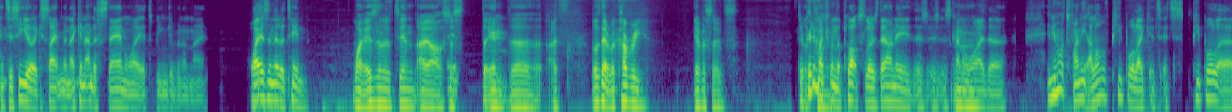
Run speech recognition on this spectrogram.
and to see your excitement, I can understand why it's being given a nine. Why isn't it a ten? Why isn't it a ten? I oh, it's Yeah. just the end. The I was that recovery episodes. So pretty much when the plot slows down, eh, is is, is kind of Mhm. why the. And you know what's funny? A lot of people like it's it's people. Uh,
